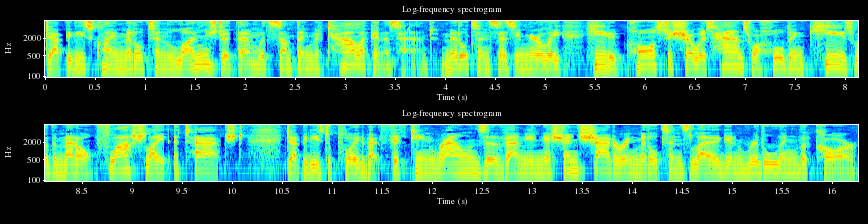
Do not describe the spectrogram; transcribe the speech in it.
Deputies claim Middleton lunged at them with something metallic in his hand. Middleton says he merely heeded calls to show his hands while holding keys with a metal flashlight attached. Deputies deployed about 15 rounds of ammunition, shattering Middleton's leg and riddling the car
